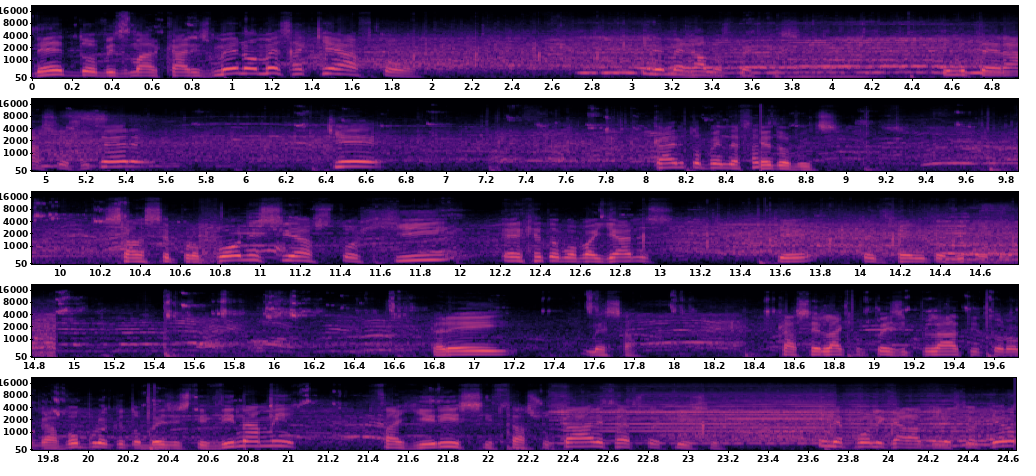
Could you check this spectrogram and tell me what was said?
Ντέντοβιτ μαρκαρισμένο μέσα και αυτό. Είναι μεγάλος παίκτης. Είναι τεράστιος σουτέρ και κάνει το 57 Ντέντοβιτ σαν σε προπόνηση, αστοχή, έρχεται ο Παπαγιάννης και πετυχαίνει το δίποτο. Ρέι μέσα. Κασελάκη που παίζει πλάτη το Ρογκαβόπουλο και τον παίζει στη δύναμη. Θα γυρίσει, θα σουτάρει, θα ευστοχίσει. Είναι πολύ καλά το τελευταίο καιρό.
